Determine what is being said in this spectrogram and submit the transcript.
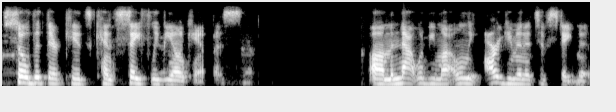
so that their kids can safely be on campus. Um, and that would be my only argumentative statement.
